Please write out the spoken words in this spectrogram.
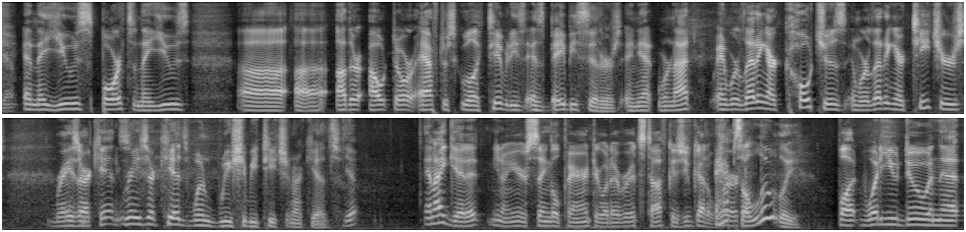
Yep. and they use sports and they use. Uh, uh, other outdoor after school activities as babysitters, and yet we're not, and we're letting our coaches and we're letting our teachers raise our kids. raise our kids when we should be teaching our kids. Yep. And I get it. You know, you're a single parent or whatever. It's tough because you've got to work. Absolutely. But what do you do in that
